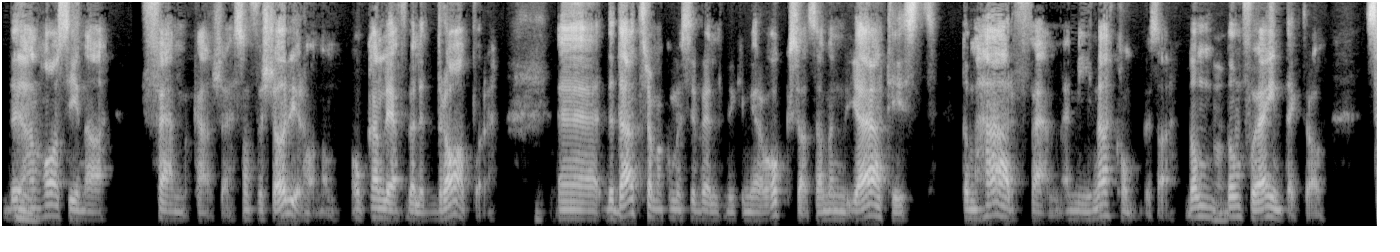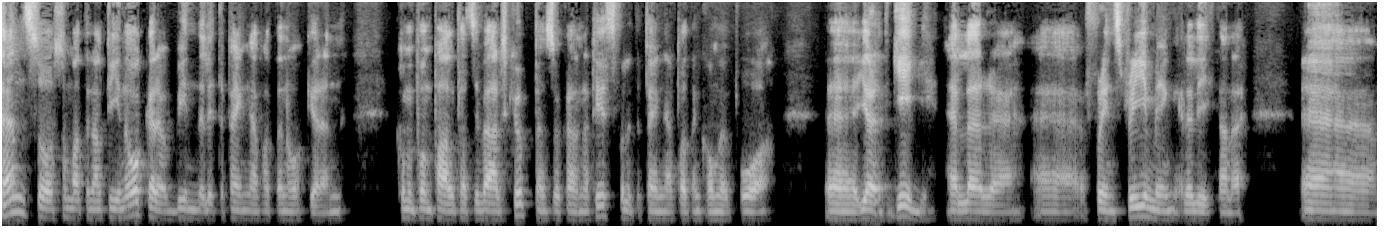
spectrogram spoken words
Det, mm. Han har sina fem kanske som försörjer honom och han levt väldigt bra på det. Eh, det där tror jag man kommer att se väldigt mycket mer av också. Alltså, men jag är artist, de här fem är mina kompisar. De, ja. de får jag intäkter av. Sen så som att en alpinåkare vinner lite pengar på att den åker en, kommer på en pallplats i världskuppen så kan en artist få lite pengar på att den kommer på eh, gör ett gig eller eh, får in streaming eller liknande. Eh,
